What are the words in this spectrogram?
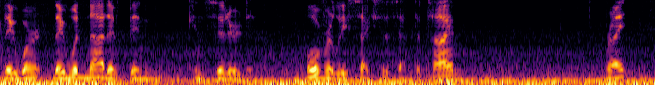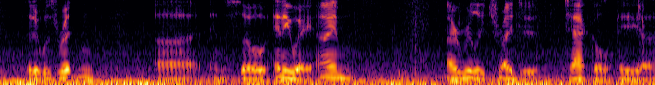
they weren't. They would not have been considered overly sexist at the time, right? that it was written. Uh, and so, anyway, I'm I really tried to tackle a uh,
